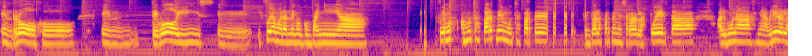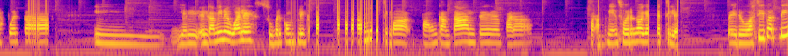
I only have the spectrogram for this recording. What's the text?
en Rojo, en The Voice, eh, y fui a Morande con compañía, fuimos a muchas partes, muchas partes, en todas las partes me cerraron las puertas, algunas me abrieron las puertas y, el, camino igual es súper complicado para, para, un cantante, para, para sobre todo aquí en Chile. Pero así partí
